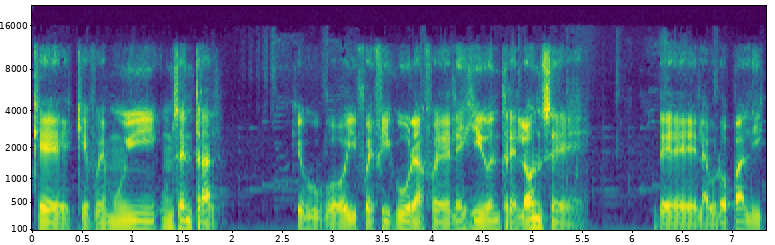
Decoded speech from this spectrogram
que, que fue muy un central, que jugó y fue figura, fue elegido entre el 11 de la Europa League,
